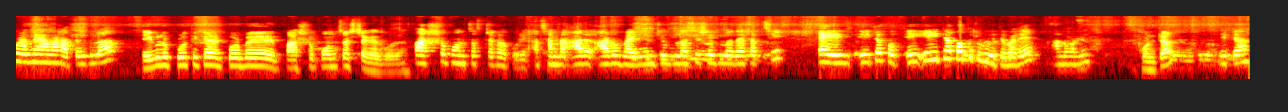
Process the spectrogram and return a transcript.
করে ভাই আমার হাতেরগুলা? এগুলো প্রতি ক্যারেট পড়বে পাঁচশো পঞ্চাশ টাকা করে। পাঁচশো পঞ্চাশ টাকা করে। আচ্ছা আমরা আর আরও ভ্যারিয়েন্ট যেগুলো আছে সেগুলো দেখাচ্ছি। এই এইটা কত- এই এইটা কতটুকু হতে পারে আনুমানিক? কোনটা? এটা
